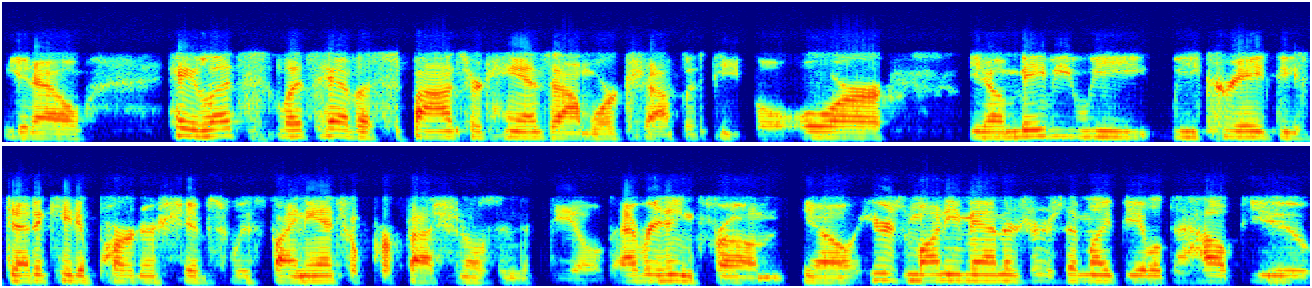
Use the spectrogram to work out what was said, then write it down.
you know hey, let's let's have a sponsored hands-on workshop with people, or you know maybe we we create these dedicated partnerships with financial professionals in the field. Everything from you know here's money managers that might be able to help you,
